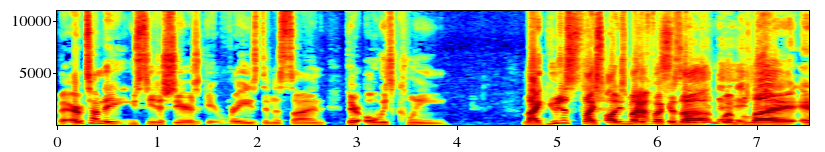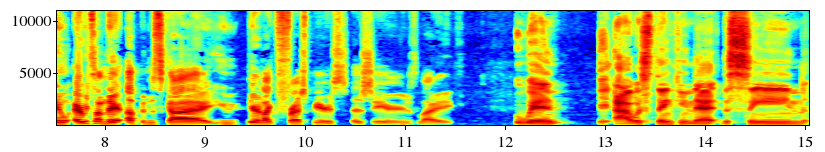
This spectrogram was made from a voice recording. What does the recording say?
But every time they you see the shears get raised in the sun, they're always clean. Like you just slice all these motherfuckers up with blood, and every time they're up in the sky, you they're like fresh pierce uh, shears. Like when I was thinking that the scene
